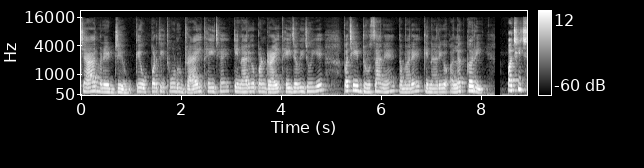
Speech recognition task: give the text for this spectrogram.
ચાર મિનિટ જેવું કે ઉપરથી થોડું ડ્રાય થઈ જાય, કિનારીઓ પણ ડ્રાય થઈ જવી જોઈએ. પછી ઢોસાને તમારે કિનારીઓ અલગ કરી પછી જ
